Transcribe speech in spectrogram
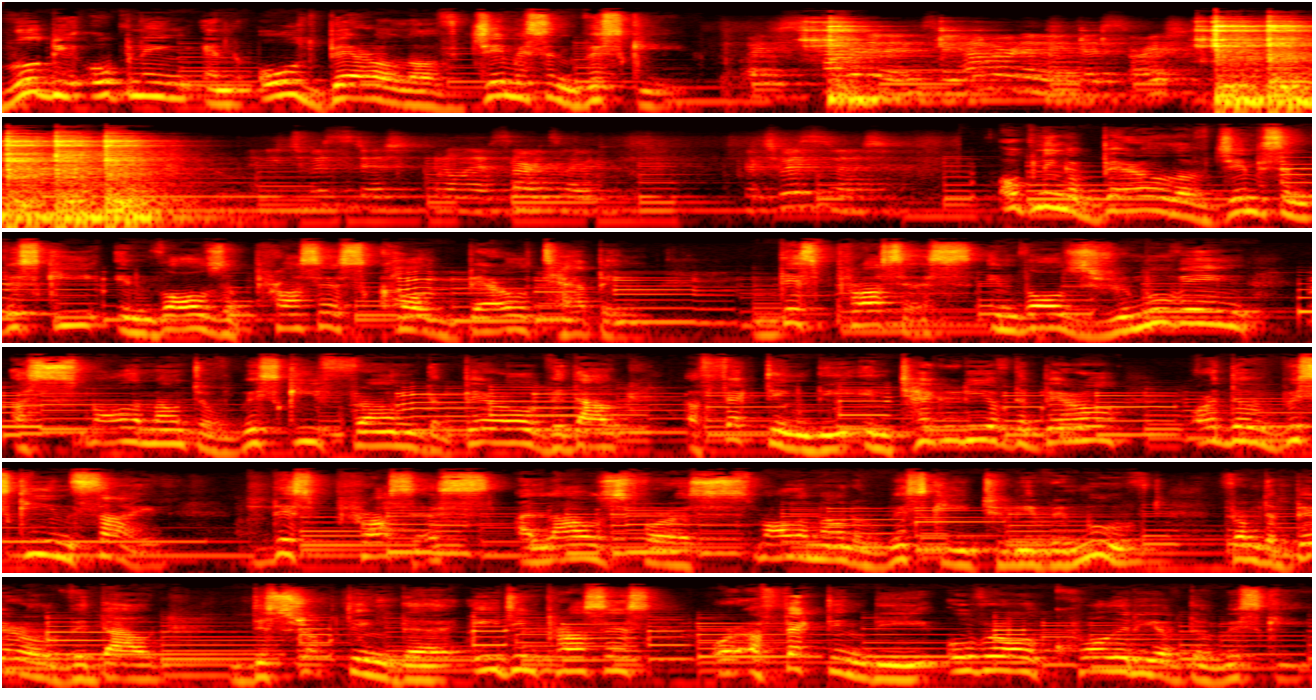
we'll be opening an old barrel of Jameson whiskey. I just hammered it in, so you hammer it in like this, right? And you twist it, you know, when it starts like, you're twisting it. Opening a barrel of Jameson whiskey involves a process called barrel tapping. This process involves removing a small amount of whiskey from the barrel without affecting the integrity of the barrel or the whiskey inside. This process allows for a small amount of whiskey to be removed from the barrel without disrupting the aging process or affecting the overall quality of the whiskey.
